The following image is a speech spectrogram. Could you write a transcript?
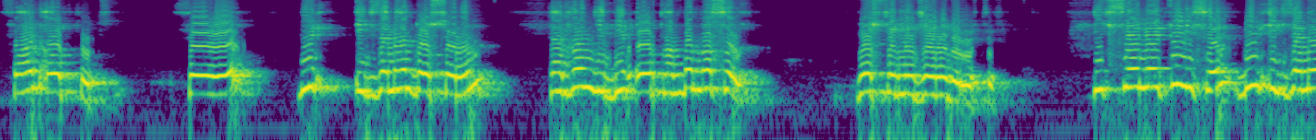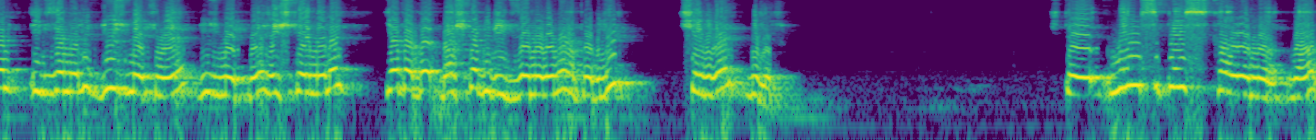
file output FO bir XML dosyanın herhangi bir ortamda nasıl gösterileceğini belirtir. XLT ise bir XML, XML'i düz metne, düz metne, HTML'e ya da başka bir XML'e ne yapabilir? Çevirebilir. İşte namespace kavramı var.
